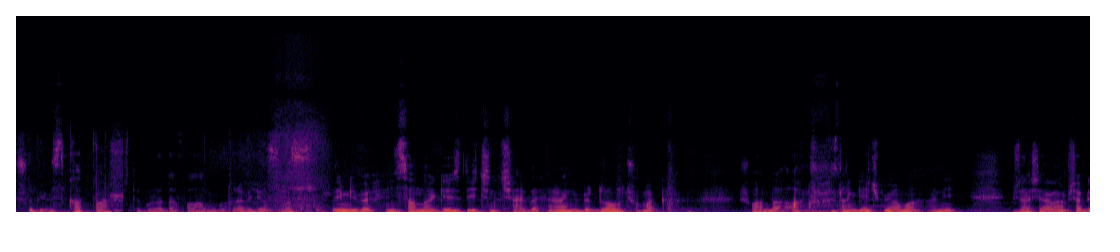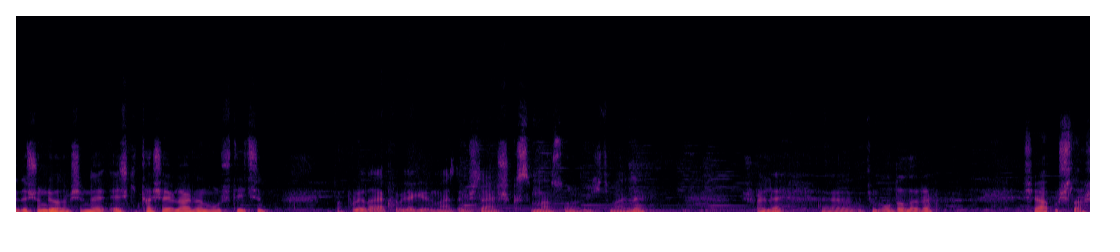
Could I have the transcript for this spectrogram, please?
Şurada bir üst kat var. İşte burada falan oturabiliyorsunuz. Dediğim gibi insanlar gezdiği için içeride herhangi bir drone uçurmak şu anda aklımızdan geçmiyor ama hani güzel şeyler varmış. Ha bir de şunu diyordum şimdi eski taş evlerden oluştuğu için bak buraya da ayakkabıyla girilmez demişler yani şu kısımdan sonra büyük ihtimalle. Şöyle bütün odaları şey yapmışlar.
